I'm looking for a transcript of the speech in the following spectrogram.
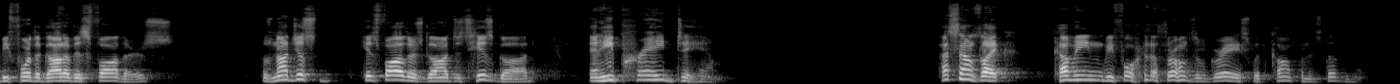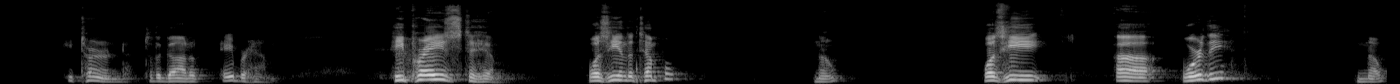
before the God of his fathers. It was not just his father's God, it's his God. And he prayed to him. That sounds like coming before the thrones of grace with confidence, doesn't it? He turned to the God of Abraham. He prays to him. Was he in the temple? No. Was he uh, worthy? No.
